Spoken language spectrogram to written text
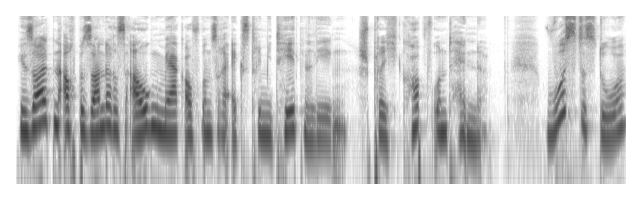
Wir sollten auch besonderes Augenmerk auf unsere Extremitäten legen, sprich Kopf und Hände. Wusstest du,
